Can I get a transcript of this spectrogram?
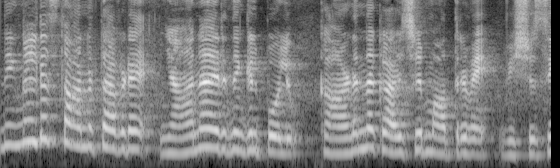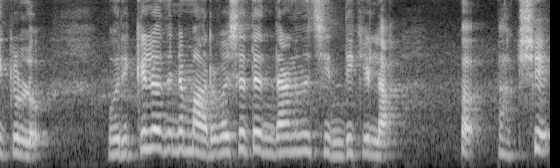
നിങ്ങളുടെ സ്ഥാനത്ത് അവിടെ ഞാനായിരുന്നെങ്കിൽ പോലും കാണുന്ന കാഴ്ച മാത്രമേ വിശ്വസിക്കുള്ളൂ ഒരിക്കലും അതിന്റെ മറുവശത്ത് എന്താണെന്ന് ചിന്തിക്കില്ല. പക്ഷേ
